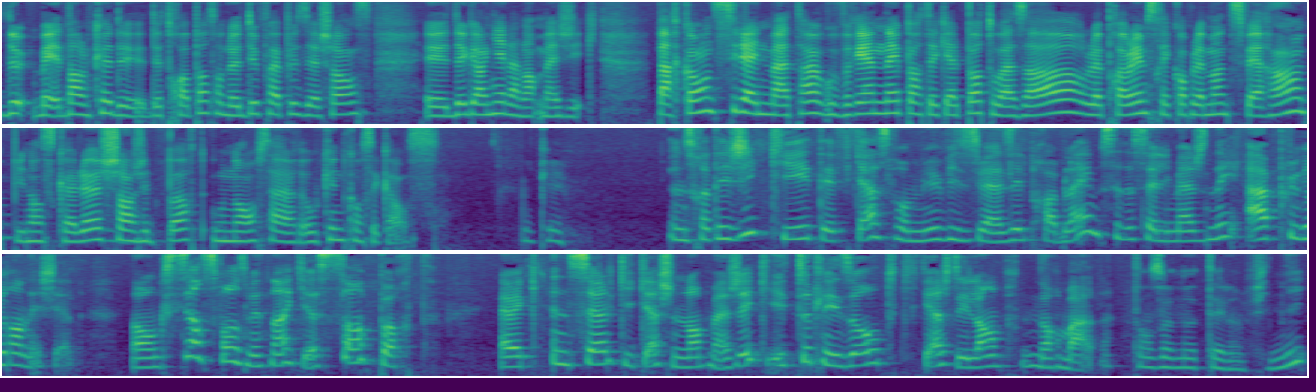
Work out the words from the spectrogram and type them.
deux, ben, dans le cas de, de trois portes, on a deux fois plus de chances euh, de gagner la lampe magique. Par contre, si l'animateur ouvrait n'importe quelle porte au hasard, le problème serait complètement différent. Puis dans ce cas-là, changer de porte ou non, ça n'aurait aucune conséquence. OK. Une stratégie qui est efficace pour mieux visualiser le problème, c'est de se l'imaginer à plus grande échelle. Donc, si on suppose maintenant qu'il y a 100 portes, avec une seule qui cache une lampe magique et toutes les autres qui cachent des lampes normales. Dans un hôtel infini.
